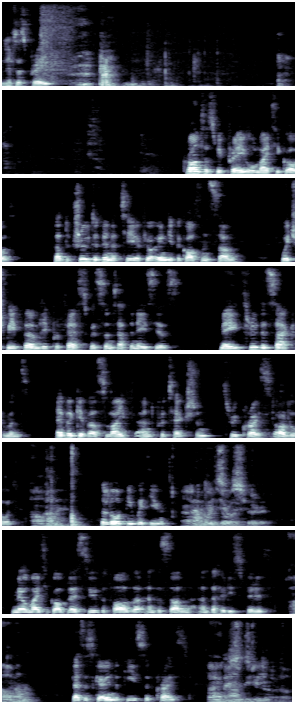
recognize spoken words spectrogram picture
Let us pray. Grant us, we pray, Almighty God, that the true divinity of your only begotten Son, which we firmly profess with St. Athanasius, may, through this sacrament, ever give us life and protection through Christ our Lord. Amen. The Lord be with you. And with your spirit. May Almighty God bless you, the Father, and the Son, and the Holy Spirit. Amen. Let us go in the peace of Christ. Thanks be to God.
